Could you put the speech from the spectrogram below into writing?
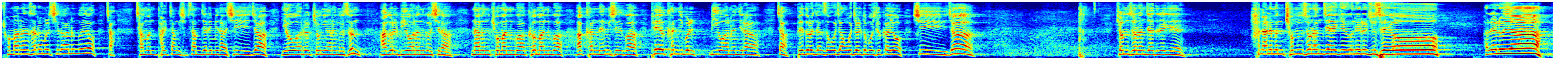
교만한 사람을 싫어하는 거예요. 자, 잠언 8장 13절입니다. 시작. 여호와를 경외하는 것은 악을 미워하는 것이라. 나는 교만과 거만과 악한 행실과 폐역한 입을 미워하느니라. 자, 베드로전서 5장 5절도 보실까요? 시작. 겸손한 자들에게 하나님은 겸손한 자에게 은혜를 주세요. 할렐루야.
